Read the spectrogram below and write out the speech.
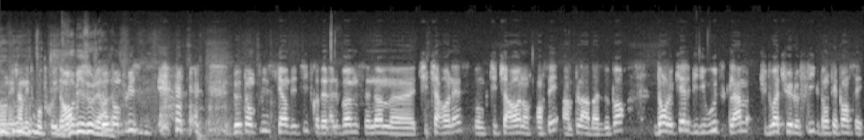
on n'est jamais trop prudent. Gros bisous, Gérald. D'autant plus, d'autant plus qu'un des titres de l'album se nomme euh, Chicharrones, donc chicharron en français, un plat à base de porc, dans lequel Billy Woods clame "Tu dois tuer le flic dans tes pensées".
